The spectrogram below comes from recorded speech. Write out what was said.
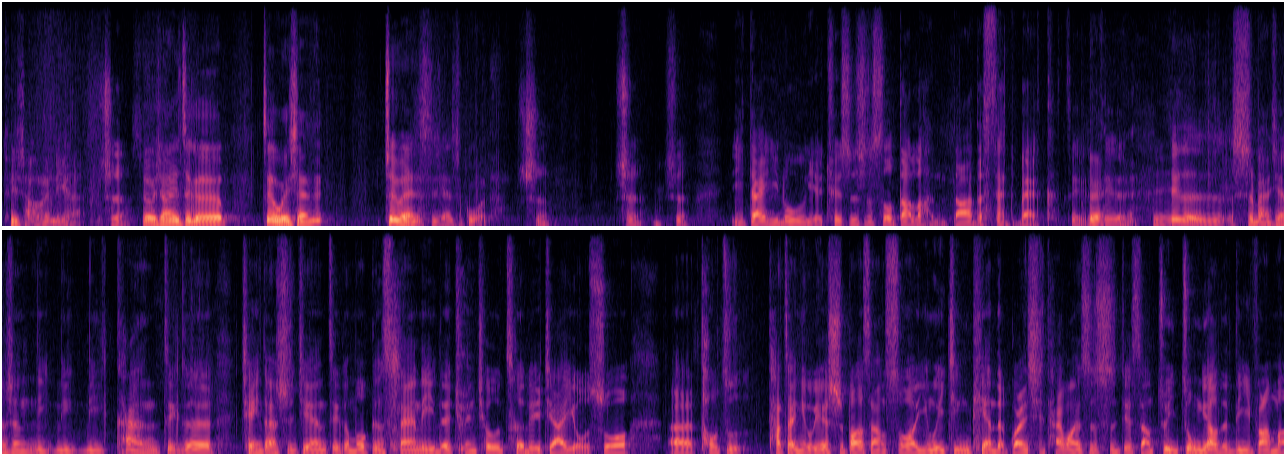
退潮很厉害，是，所以我相信这个这个危险最危险的时间是过的，是，是是，一带一路也确实是受到了很大的 setback，这个这个这个石板先生，你你你看这个前一段时间这个摩根斯丹利的全球策略家有说，呃，投资。他在《纽约时报》上说：“因为晶片的关系，台湾是世界上最重要的地方嘛。”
